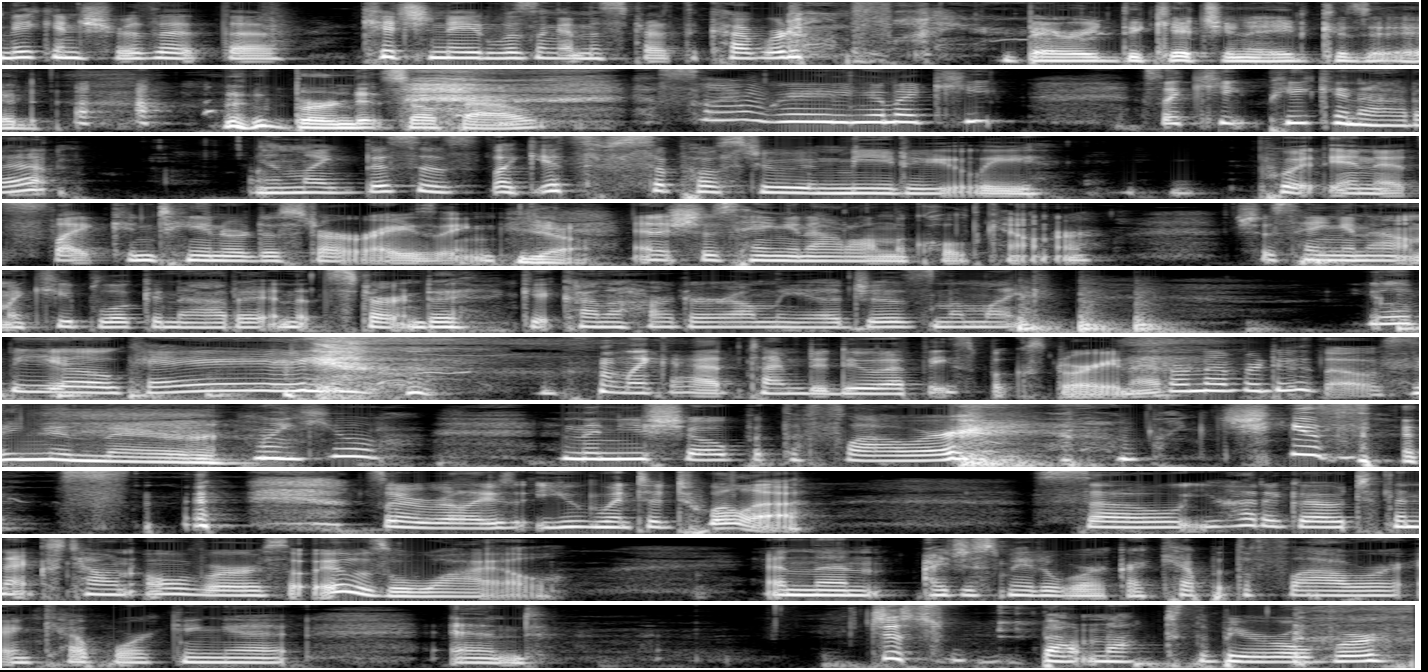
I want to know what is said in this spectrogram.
making sure that the KitchenAid wasn't going to start the cupboard on fire. Buried the KitchenAid because it had burned itself out. So I'm waiting and I keep as I keep peeking at it. And like this is like it's supposed to immediately put in its like container to start rising. Yeah. And it's just hanging out on the cold counter. It's just hanging out and I keep looking at it and it's starting to get kind of harder around the edges and I'm like you'll be okay. like I had time to do a Facebook story and I don't ever do those. Hang in there. I'm like you and then you show up with the flower. i'm like jesus so i realized you went to twilla so you had to go to the next town over so it was a while and then i just made it work i kept with the flour and kept working it and just about knocked the beer over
